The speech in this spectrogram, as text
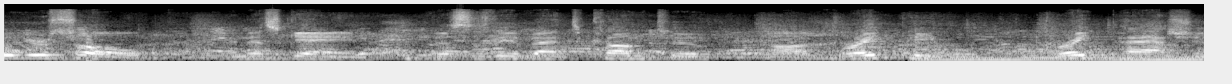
your soul in this game, this is the event to come to. Uh, great people, great passion.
